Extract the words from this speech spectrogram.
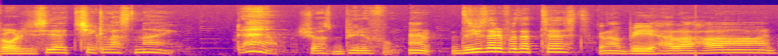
Bro, did you see that chick last night? Damn, she was beautiful. And did you study for that test? It's gonna be hella hard.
